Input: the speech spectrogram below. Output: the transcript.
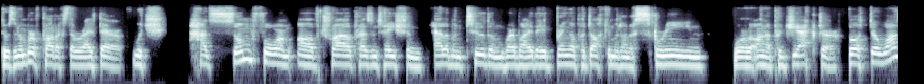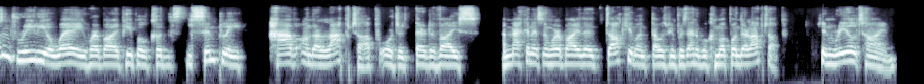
there was a number of products that were out there which had some form of trial presentation element to them, whereby they'd bring up a document on a screen or on a projector. But there wasn't really a way whereby people could simply have on their laptop or their device a mechanism whereby the document that was being presented would come up on their laptop in real time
